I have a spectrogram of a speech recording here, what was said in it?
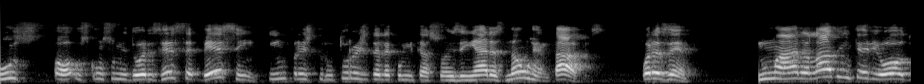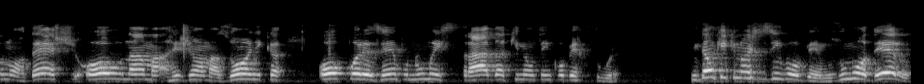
os, os consumidores recebessem infraestrutura de telecomunicações em áreas não rentáveis? Por exemplo, numa área lá do interior do Nordeste ou na região amazônica ou, por exemplo, numa estrada que não tem cobertura. Então, o que, que nós desenvolvemos? Um modelo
